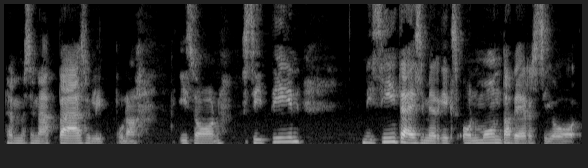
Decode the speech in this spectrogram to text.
tämmöisenä pääsylippuna isoon sitiin niin siitä esimerkiksi on monta versioa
